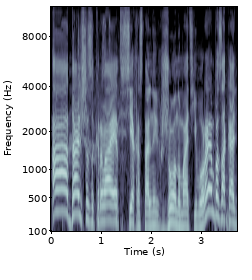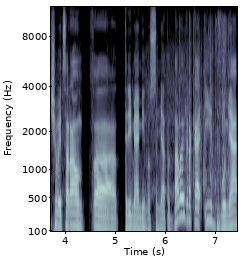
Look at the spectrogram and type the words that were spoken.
а дальше закрывает всех остальных жену, мать его, Рэмбо. Заканчивается раунд э, тремя минусами от одного игрока и двумя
